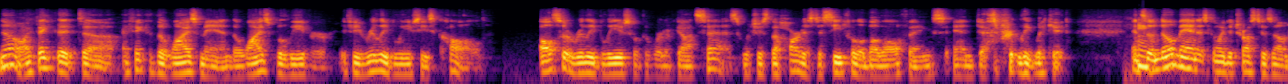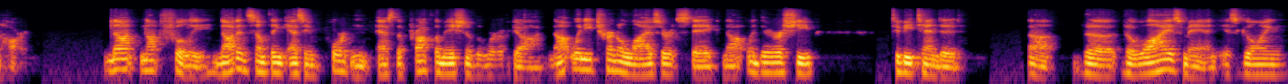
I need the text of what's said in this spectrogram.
No, I think that uh, I think that the wise man, the wise believer, if he really believes he's called, also really believes what the Word of God says, which is the heart is deceitful above all things and desperately wicked. And so, hmm. no man is going to trust his own heart, not not fully, not in something as important as the proclamation of the Word of God, not when eternal lives are at stake, not when there are sheep to be tended, uh, the the wise man is going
